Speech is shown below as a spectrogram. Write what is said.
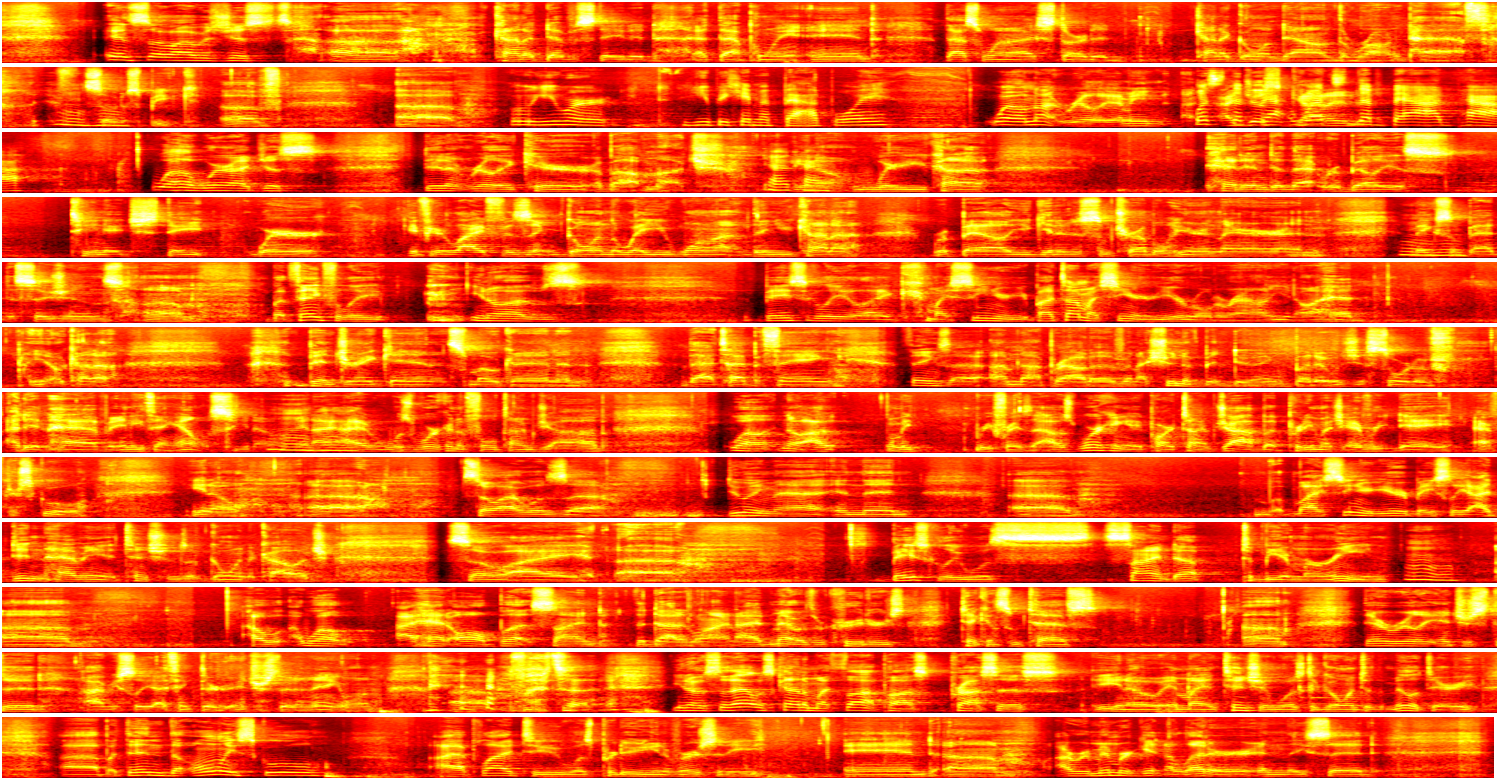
And so I was just uh, kind of devastated at that point, and that's when I started kind of going down the wrong path, if, so to speak, of Well, you were, you became a bad boy. well, not really. I mean, What's I the just ba- got what's into the bad path? well where I just didn't really care about much. Okay. You know, where you kind of head into that rebellious teenage state where if your life isn't going the way you want, then you kind of rebel. You get into some trouble here and there and make some bad decisions. Um, but thankfully, you know, I was basically like my senior year. By the time my senior year rolled around, you know, I had, you know, kind of been drinking and smoking and that type of thing. Things that I'm not proud of and I shouldn't have been doing, but it was just sort of, I didn't have anything else, you know. And I, I was working a full time job. Well, no, I, let me rephrase that. I was working a part time job, but pretty much every day after school, you know. Uh, so I was uh, doing that and then. Uh, my senior year, basically, I didn't have any intentions of going to college. So I uh, basically was signed up to be a Marine. Um, I, well, I had all but signed the dotted line. I had met with recruiters, taken some tests. Um, they're really interested. Obviously, I think they're interested in anyone. Uh, but uh, you know, so that was kind of my thought pos- process. You know, and my intention was to go into the military. Uh, but then the only school I applied to was Purdue University, and um, I remember getting a letter, and they said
